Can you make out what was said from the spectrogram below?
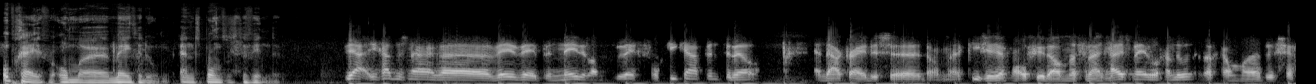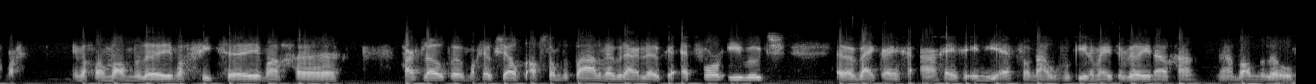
opgeven om uh, mee te doen en sponsors te vinden? Ja, je gaat dus naar uh, www.nederlandbeweegtvoorkika.nl en daar kan je dus dan kiezen zeg maar, of je dan vanuit huis mee wil gaan doen. En dat kan dus zeg maar, je mag gewoon wandelen, je mag fietsen, je mag hardlopen, mag je ook zelf de afstand bepalen. We hebben daar een leuke app voor, e-routes. waarbij kan je aangeven in die app van nou hoeveel kilometer wil je nou gaan nou, wandelen of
